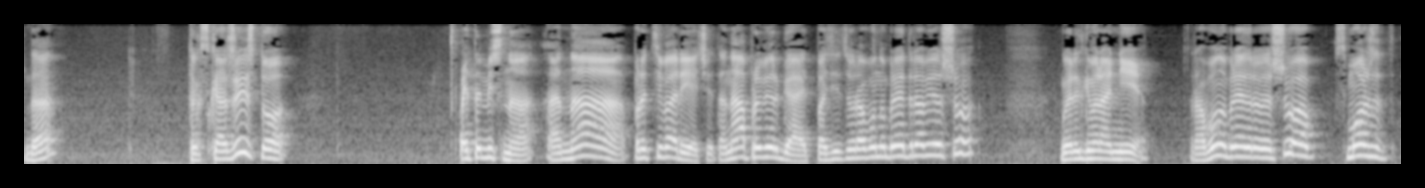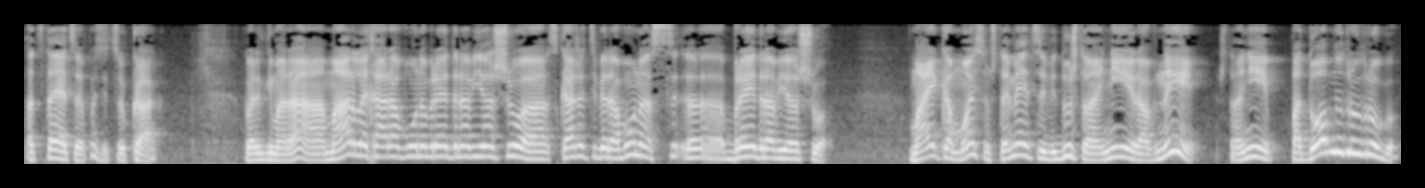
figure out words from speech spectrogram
Да? Так скажи, что эта мишна, она противоречит, она опровергает позицию Рав Уна Брейд Рав Йошуа. Говорит Гемара, нет. Рав Уна Брейд Рав Йошуа сможет отстоять свою позицию. Как? Говорит Гемара, אמר לך Рав Уна Брейд Рав Йошуа. Скажет тебе Рав Уна э, Брейд Рав Йошуа. מאי כמותן, что имеется в виду, что они равны, что они подобны друг другу.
